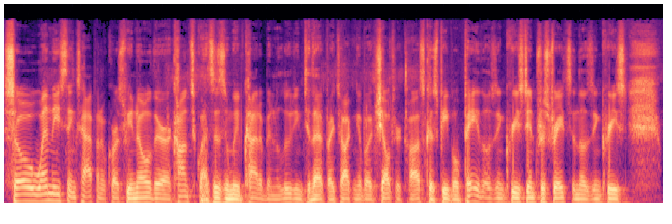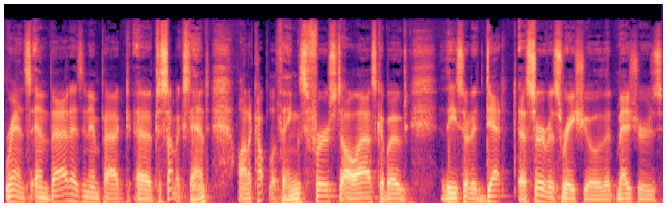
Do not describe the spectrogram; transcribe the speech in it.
So when these things happen, of course, we know there are consequences, and we've kind of been alluding to that by talking about shelter costs because people pay those increased interest rates and those increased rents, and that has an impact uh, to some extent on a couple of things. First, I'll ask about the sort of debt uh, service ratio that measures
